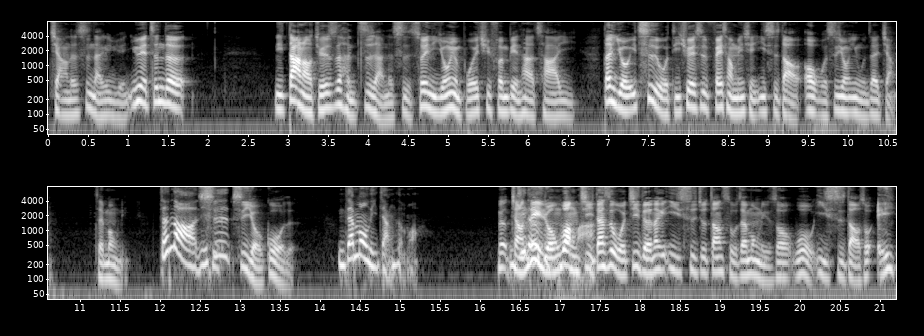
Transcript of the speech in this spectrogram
讲的是哪个语言，因为真的，你大脑觉得是很自然的事，所以你永远不会去分辨它的差异。但有一次，我的确是非常明显意识到，哦，我是用英文在讲，在梦里真的哦、你是是是有过的，你在梦里讲什么？没有讲内容忘记，但是我记得那个意思，就当时我在梦里的时候，我有意识到说，诶，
